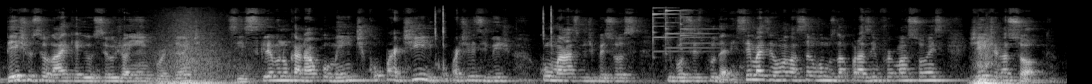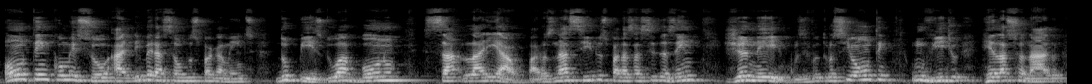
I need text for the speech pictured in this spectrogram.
Deixe o seu like aí, o seu joinha é importante. Se inscreva no canal, comente, compartilhe, compartilhe esse vídeo com o máximo de pessoas que vocês puderem. Sem mais enrolação, vamos lá para as informações. Gente, olha só. Ontem começou a liberação dos pagamentos do PIS, do abono salarial, para os nascidos, para as nascidas em janeiro. Inclusive, eu trouxe ontem um vídeo relacionado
